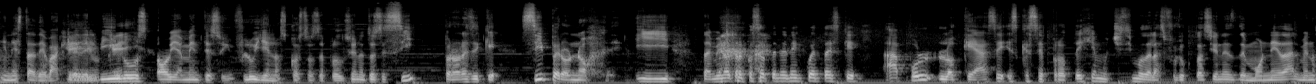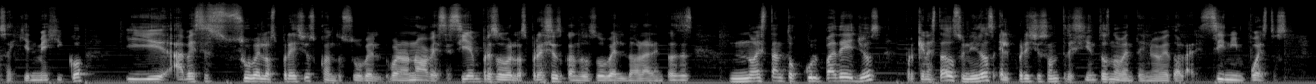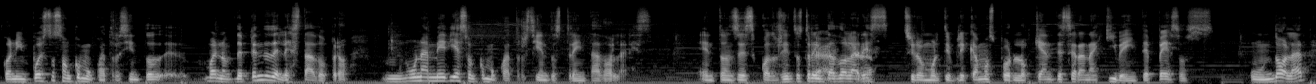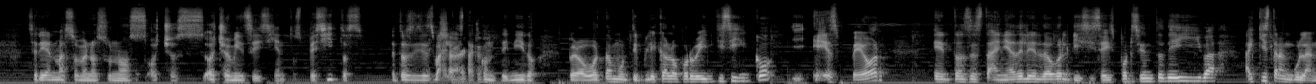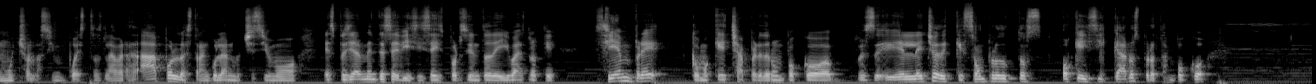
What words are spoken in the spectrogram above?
en esta debacle del virus. Obviamente eso influye en los costos de producción. Entonces sí, pero ahora sí que sí, pero no. Y también otra cosa a tener en cuenta es que Apple lo que hace es que se protege muchísimo de las fluctuaciones de moneda, al menos aquí en México. Y a veces sube los precios cuando sube el, bueno, no a veces, siempre sube los precios cuando sube el dólar. Entonces, no es tanto culpa de ellos, porque en Estados Unidos el precio son 399 dólares, sin impuestos. Con impuestos son como 400, eh, bueno, depende del estado, pero una media son como 430 dólares. Entonces, 430 dólares, si lo multiplicamos por lo que antes eran aquí 20 pesos, un dólar, serían más o menos unos 8,600 pesitos. Entonces dices, vale, está contenido, pero ahorita multiplícalo por 25 y es peor. Entonces añádele luego el 16% de IVA. Aquí estrangulan mucho los impuestos, la verdad. Apple lo estrangulan muchísimo, especialmente ese 16% de IVA es lo que siempre como que echa a perder un poco pues, el hecho de que son productos, ok, sí caros, pero tampoco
